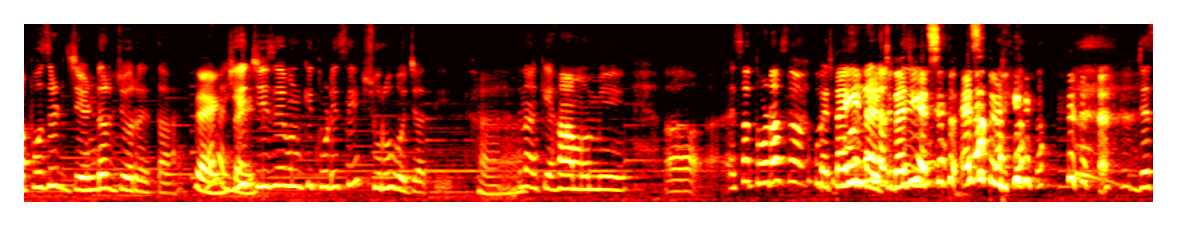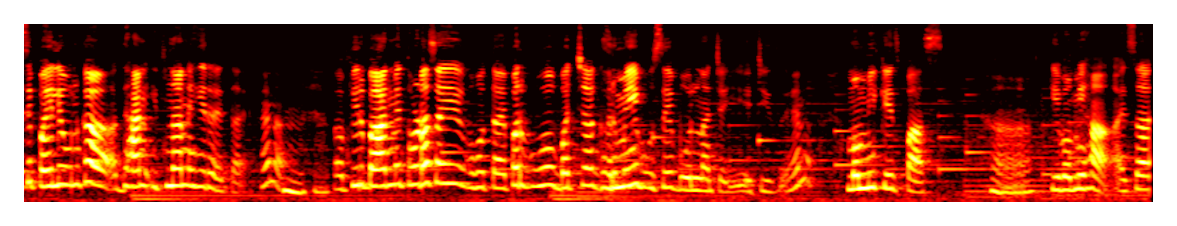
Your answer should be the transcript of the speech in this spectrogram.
अपोजिट जेंडर जो रहता है, right, है ना right. ये चीज़ें उनकी थोड़ी सी शुरू हो जाती है हाँ. है ना कि हाँ मम्मी ऐसा थोड़ा सा कुछ बताइए जी ऐसे तो ऐसे थोड़ी जैसे पहले उनका ध्यान इतना नहीं रहता है है ना हम्म। फिर बाद में थोड़ा सा ही होता है पर वो बच्चा घर में ही उसे बोलना चाहिए ये चीज़ें है ना मम्मी के पास हाँ. कि मम्मी हाँ ऐसा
